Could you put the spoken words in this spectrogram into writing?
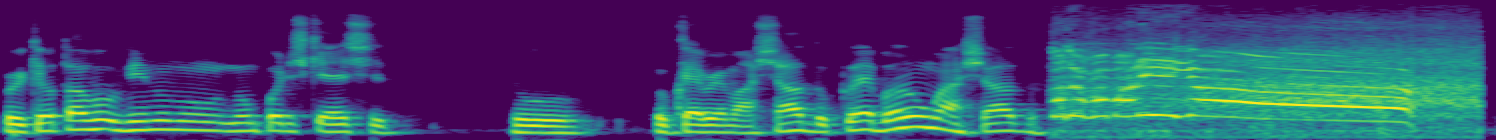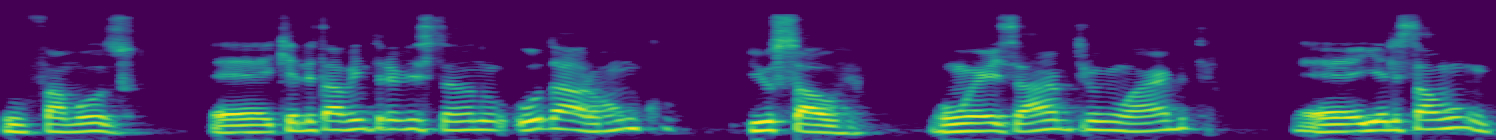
Porque eu tava ouvindo num, num podcast do, do Kleber Machado, do Clebão Machado. O famoso é, que ele estava entrevistando o Daronco e o Salvio, um ex-árbitro e um árbitro, é, e eles estavam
